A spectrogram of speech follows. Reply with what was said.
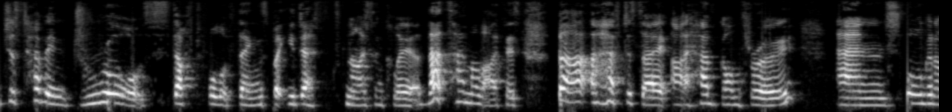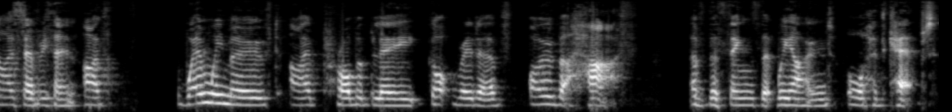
just having drawers stuffed full of things, but your desk's nice and clear. That's how my life is. But I have to say, I have gone through and organised everything. I've when we moved, I probably got rid of over half of the things that we owned or had kept.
